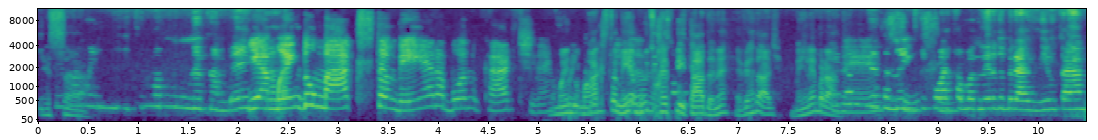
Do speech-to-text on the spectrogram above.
E essa... tem, uma, e tem uma menina também. E a mãe do Max também era boa no kart, né? A mãe Foi do Max também é muito respeitada, né? É verdade, bem lembrado. É, também sim, que foi a bandeira do Brasil, tá?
